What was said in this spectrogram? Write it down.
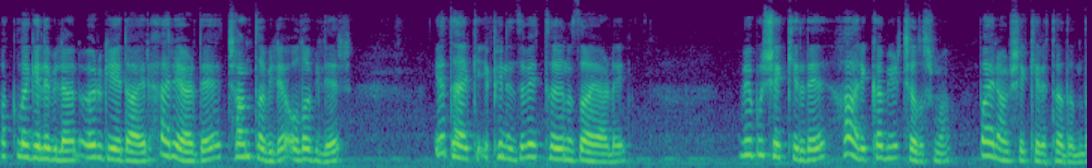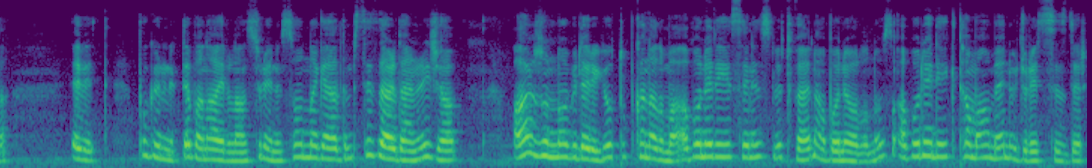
akla gelebilen örgüye dair her yerde çanta bile olabilir. Yeter ki ipinizi ve tığınızı ayarlayın. Ve bu şekilde harika bir çalışma. Bayram şekeri tadında. Evet, Bugünlük de bana ayrılan sürenin sonuna geldim. Sizlerden ricam Arzu Nobileri YouTube kanalıma abone değilseniz lütfen abone olunuz. Abonelik tamamen ücretsizdir.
